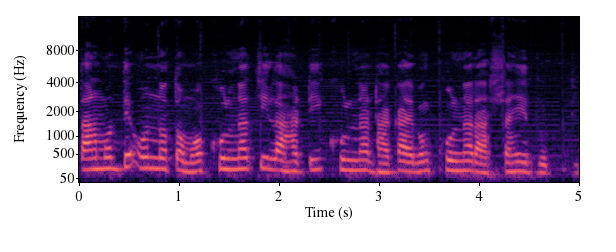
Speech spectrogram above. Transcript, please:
তার মধ্যে অন্যতম খুলনা-চিলাহাটি, খুলনা-ঢাকা এবং খুলনা-রাজশাহী রুটটি।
